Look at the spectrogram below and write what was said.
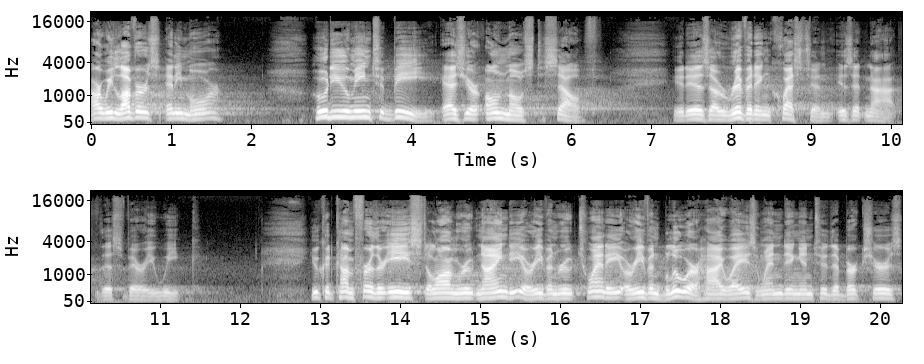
Are we lovers anymore? Who do you mean to be as your own most self? It is a riveting question, is it not, this very week? You could come further east along Route 90 or even Route 20 or even bluer highways wending into the Berkshires,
